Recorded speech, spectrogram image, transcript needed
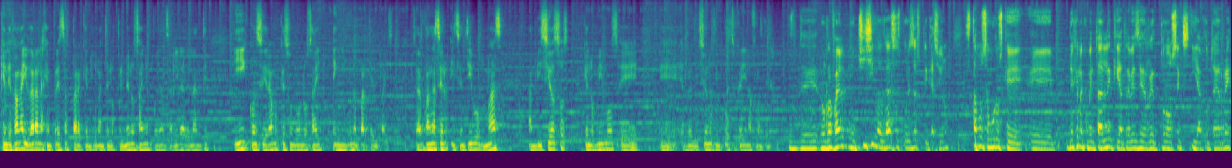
que les van a ayudar a las empresas para que durante los primeros años puedan salir adelante y consideramos que eso no los hay en ninguna parte del país. O sea, van a ser incentivos más ambiciosos que los mismos eh, eh, reducciones de impuestos que hay en la frontera. Pues, don Rafael, muchísimas gracias por esa explicación. Estamos seguros que, eh, déjeme comentarle que a través de Red Prosex y AJR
